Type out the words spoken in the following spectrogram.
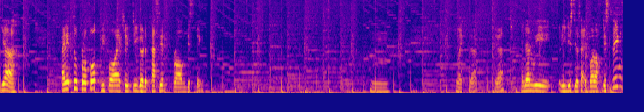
Yeah, I need to provoke before I actually trigger the passive from this thing. Hmm, like that yeah? And then we reduce the attack bar of this thing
